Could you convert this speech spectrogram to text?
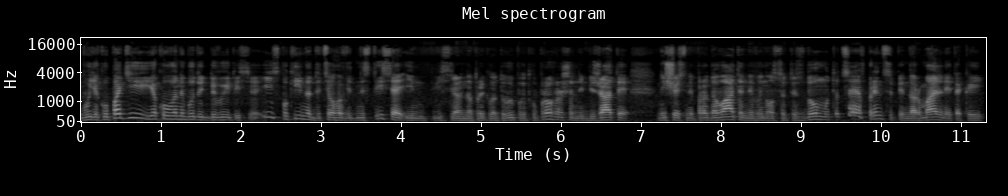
Будь-яку подію, яку вони будуть дивитися, і спокійно до цього віднестися, і після, наприклад, у випадку програшу не біжати, не щось не продавати, не виносити з дому, то це, в принципі, нормальний такий,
